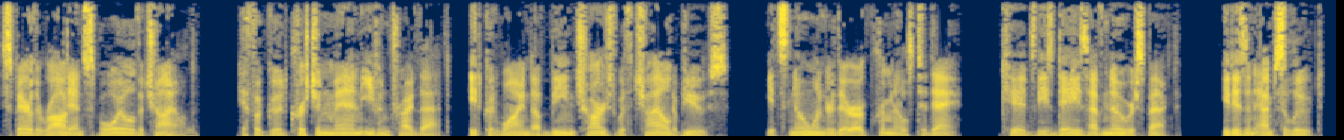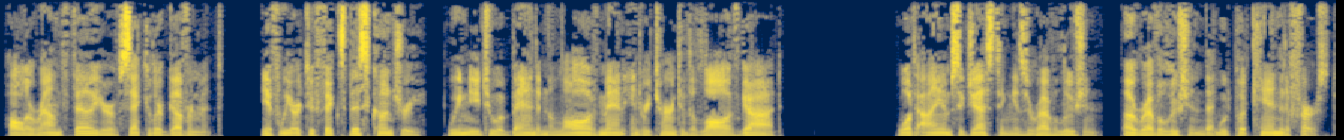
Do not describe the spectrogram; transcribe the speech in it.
Spare the rod and spoil the child. If a good Christian man even tried that, it could wind up being charged with child abuse. It's no wonder there are criminals today. Kids these days have no respect. It is an absolute, all-around failure of secular government. If we are to fix this country, we need to abandon the law of man and return to the law of God. What I am suggesting is a revolution, a revolution that would put Canada first.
